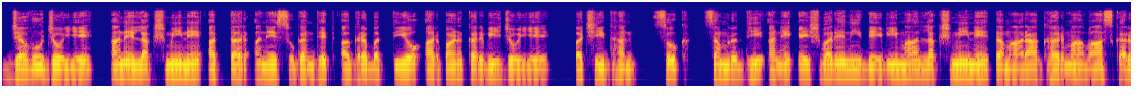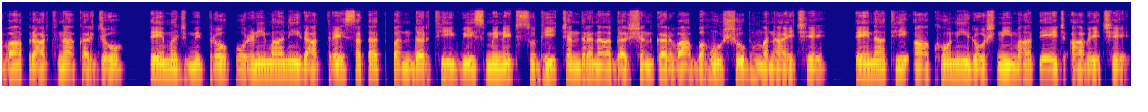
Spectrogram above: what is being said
જવું જોઈએ અને લક્ષ્મીને અત્તર અને સુગંધિત અગરબત્તીઓ અર્પણ કરવી જોઈએ. પછી ધન, સુખ, સમૃદ્ધિ અને ઐશ્વર્યની દેવીમાં લક્ષ્મીને તમારા ઘરમાં વાસ કરવા પ્રાર્થના કરજો. તેમજ મિત્રો, પૂર્ણિમાની રાત્રે સતત પંદરથી વીસ મિનિટ સુધી ચંદ્રના દર્શન કરવા બહુ શુભ મનાય છે. તેનાથી આંખોની રોશનીમાં તેજ આવે છે.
